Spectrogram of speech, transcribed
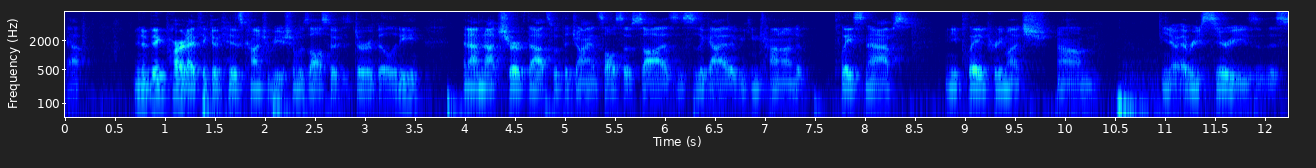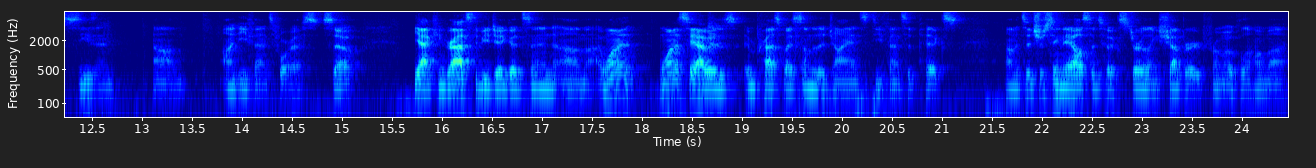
Yeah. I mean, a big part, I think, of his contribution was also his durability. And I'm not sure if that's what the Giants also saw, as this is a guy that we can count on to play snaps. And he played pretty much, um, you know, every series of this season um, on defense for us. So, yeah, congrats to BJ Goodson. Um, I want to want to say I was impressed by some of the Giants' defensive picks. Um, it's interesting they also took Sterling Shepard from Oklahoma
